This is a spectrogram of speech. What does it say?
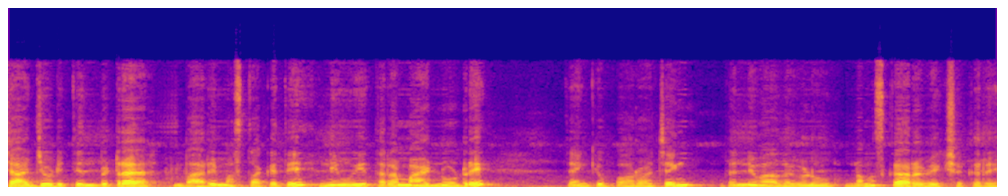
ಚಾ ಜೋಡಿ ತಿಂದುಬಿಟ್ರೆ ಭಾರಿ ಮಸ್ತ್ ಆಕೈತಿ. ನೀವು ಈ ಥರ ಮಾಡಿ ನೋಡಿರಿ. ಥ್ಯಾಂಕ್ ಯು ಫಾರ್ ವಾಚಿಂಗ್ ಧನ್ಯವಾದಗಳು. ನಮಸ್ಕಾರ ವೀಕ್ಷಕರೇ.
